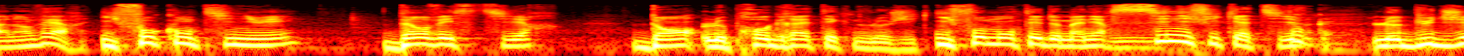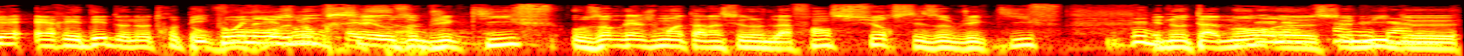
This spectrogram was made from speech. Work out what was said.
à l'inverse. Il faut continuer d'investir dans le progrès technologique. Il faut monter de manière significative Donc- le budget R&D de notre pays. Donc pour vous une raison renoncez très aux objectifs, aux engagements internationaux de la France sur ces objectifs, De- et notamment de euh, celui de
